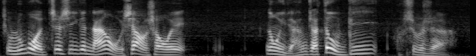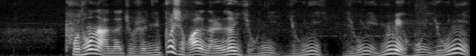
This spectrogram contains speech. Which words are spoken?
就如果这是一个男偶像，稍微弄一点，他们叫“逗逼”，是不是？普通男的，就是你不喜欢的男人都油腻，油腻，油腻。俞敏洪油腻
